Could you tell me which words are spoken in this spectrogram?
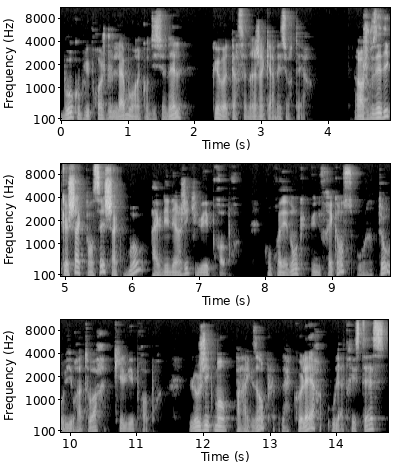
beaucoup plus proche de l'amour inconditionnel que votre personnage incarné sur Terre. Alors je vous ai dit que chaque pensée, chaque mot a une énergie qui lui est propre. Comprenez donc une fréquence ou un taux vibratoire qui lui est propre. Logiquement, par exemple, la colère ou la tristesse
